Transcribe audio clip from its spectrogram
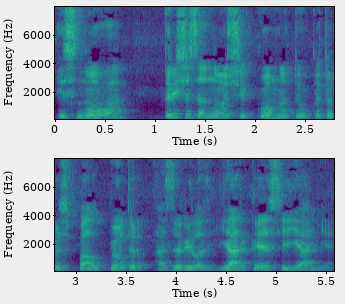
И снова три часа ночи комнату, в которой спал Петр, озарило яркое сияние.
